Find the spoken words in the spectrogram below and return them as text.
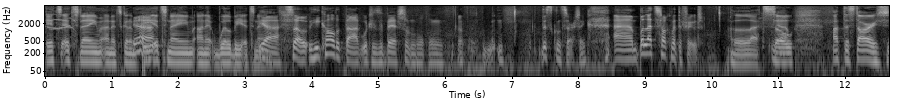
Hey, it's its name and it's going to Yeah. be its name and it will be its name. Yeah, so he called it that, which is a bit mm, disconcerting. Um, but let's talk about the food. Let's. So, at the start,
